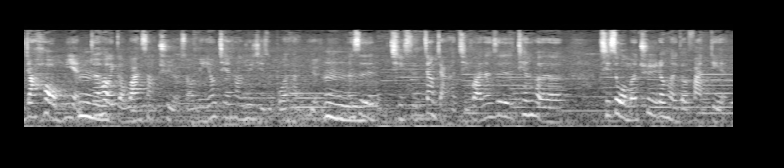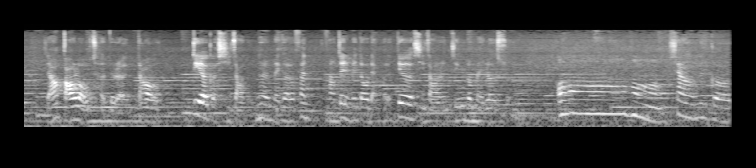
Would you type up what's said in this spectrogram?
比较后面、嗯最后一个弯上去的时候，你用牵上去其实不会很远。嗯，但是其实这样讲很奇怪，但是天河的，其实我们去任何一个饭店，只要高楼层的人到第二个洗澡的，因为每个饭房间里面都有两个人，第二个洗澡的人几乎都没热水。哦，吼像那个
